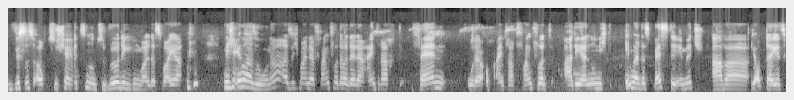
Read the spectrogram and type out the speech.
wissen es auch zu schätzen und zu würdigen, weil das war ja nicht immer so. Ne? Also ich meine, der Frankfurter oder der Eintracht-Fan oder auch Eintracht Frankfurt hatte ja nun nicht immer das beste Image. Aber ob da jetzt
